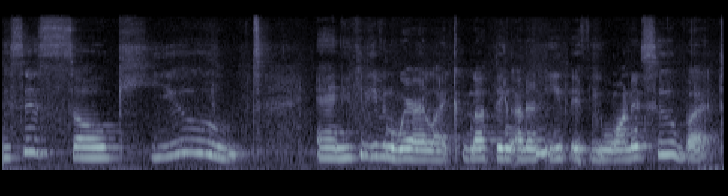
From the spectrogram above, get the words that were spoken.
this is so cute. And you can even wear like nothing underneath if you wanted to, but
